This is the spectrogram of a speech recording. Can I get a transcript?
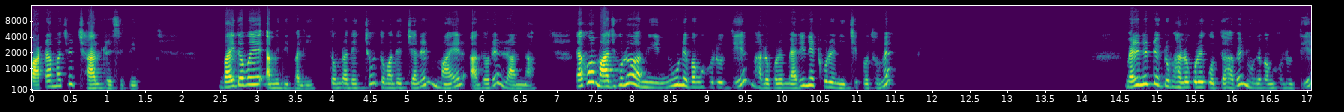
বাটা মাছের ঝাল রেসিপি বাই দ্য আমি দীপালি। তোমরা দেখছ তোমাদের চ্যানেল মায়ের আদরের রান্না। দেখো মাছগুলো আমি নুন এবং হলুদ দিয়ে ভালো করে ম্যারিনেট করে নিচ্ছি প্রথমে। ম্যারিনেটটা একটু ভালো করে করতে হবে নুন এবং হলুদ দিয়ে।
